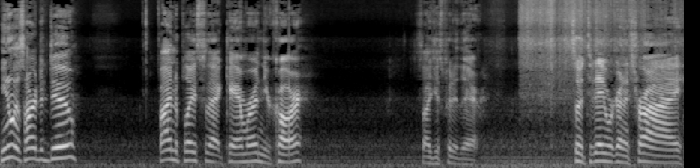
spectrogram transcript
You know what's hard to do? Find a place for that camera in your car. So I just put it there. So today we're going to try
